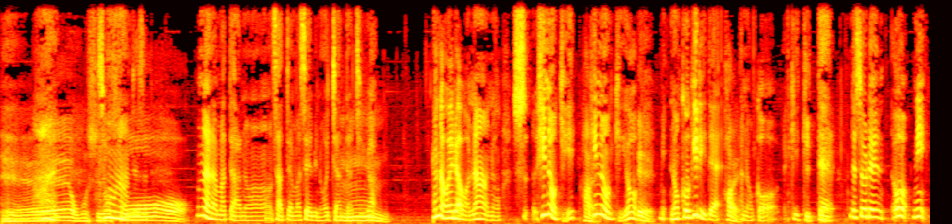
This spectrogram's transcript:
へー、面白そう。そうなんです。ならまた、あの、里山整備のおっちゃんたちがう、んなら俺らはな、あの、すヒノキ、はい。ヒノキをえノコギリで、はい。あの、こう、切って、切って。で、それを、に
